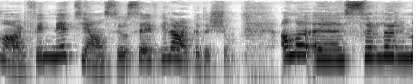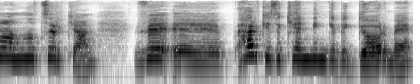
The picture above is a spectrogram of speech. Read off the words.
harfi net yansıyor sevgili arkadaşım. Ama e, sırlarını anlatırken ve e, herkesi kendin gibi görme.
